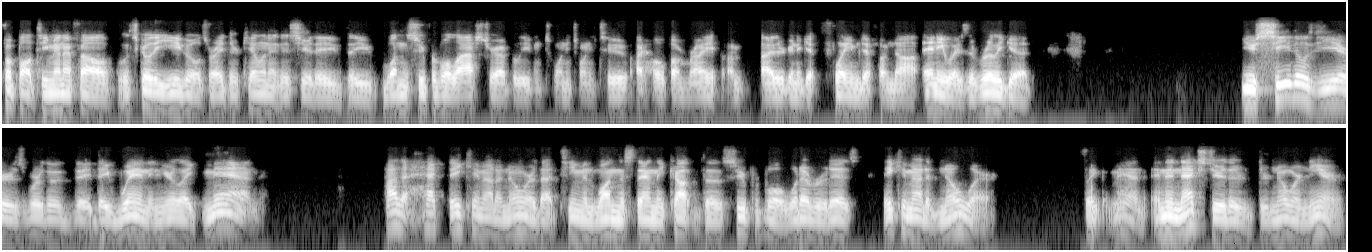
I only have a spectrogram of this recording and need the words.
football team NFL. Let's go the Eagles, right? They're killing it this year. They they won the Super Bowl last year, I believe, in 2022. I hope I'm right. I'm either going to get flamed if I'm not. Anyways, they're really good. You see those years where the, they they win, and you're like, man, how the heck they came out of nowhere? That team and won the Stanley Cup, the Super Bowl, whatever it is. They came out of nowhere. It's like, man, and then next year they're they're nowhere near.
